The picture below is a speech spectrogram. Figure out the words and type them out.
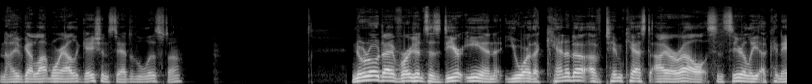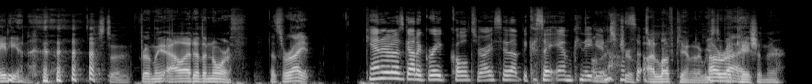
Now you've got a lot more allegations to add to the list, huh? Neurodivergent says, Dear Ian, you are the Canada of Timcast IRL. Sincerely, a Canadian. Just a friendly ally to the north. That's right. Canada's got a great culture. I say that because I am Canadian oh, also. I love Canada. We used All to right. vacation there.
